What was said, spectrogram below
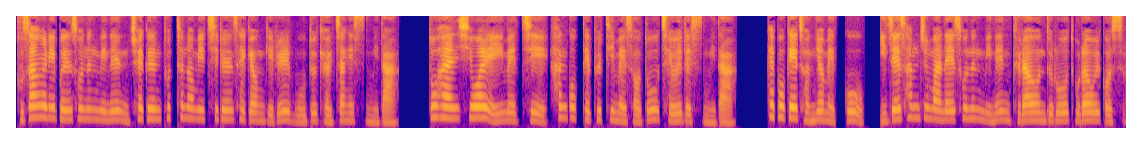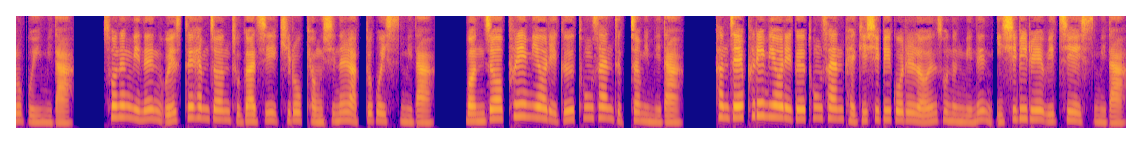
부상을 입은 손흥민은 최근 토트넘이 치른 3경기를 모두 결장했습니다. 또한 10월 A매치 한국 대표팀에서도 제외됐습니다. 회복에 전념했고 이제 3주 만에 손흥민은 그라운드로 돌아올 것으로 보입니다. 손흥민은 웨스트햄전 두 가지 기록 경신을 앞두고 있습니다. 먼저 프리미어리그 통산 득점입니다. 현재 프리미어리그 통산 122골을 넣은 손흥민은 21위에 위치해 있습니다.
